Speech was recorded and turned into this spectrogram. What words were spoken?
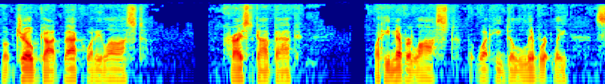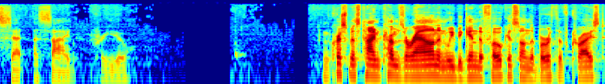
But Job got back what he lost. Christ got back what he never lost, but what he deliberately set aside for you. When Christmas time comes around and we begin to focus on the birth of Christ,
